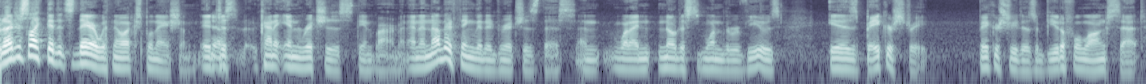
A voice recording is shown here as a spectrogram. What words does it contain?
but I just like that it's there with no explanation. It Yeah. just kind of enriches the environment. And another thing that enriches this, and what I noticed in one of the reviews, is Baker Street. Baker Street is a beautiful long set.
